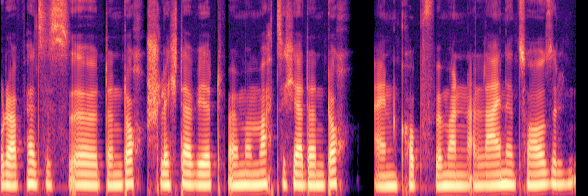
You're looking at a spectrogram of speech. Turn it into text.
oder falls es äh, dann doch schlechter wird, weil man macht sich ja dann doch einen Kopf, wenn man alleine zu Hause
